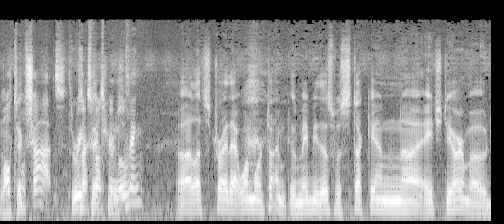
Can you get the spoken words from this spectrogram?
multiple took shots. three Was I supposed to be moving? Uh, let's try that one more time because maybe this was stuck in uh, HDR mode.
